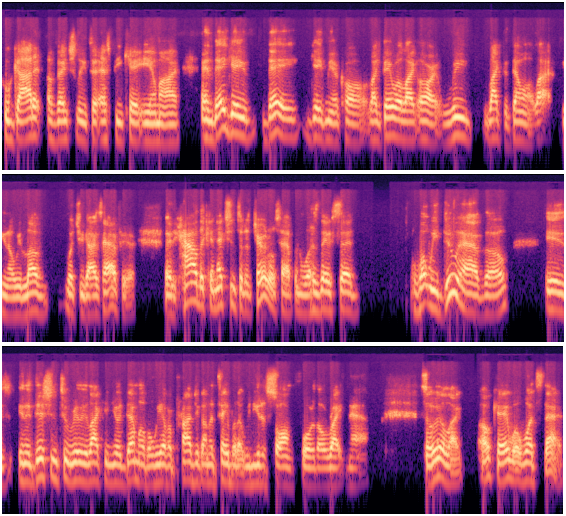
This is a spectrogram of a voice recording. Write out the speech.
who got it eventually to SBK EMI, and they gave they gave me a call. Like they were like all right we like the demo a lot. You know we love what you guys have here. And how the connection to the turtles happened was they said what we do have though is in addition to really liking your demo but we have a project on the table that we need a song for though right now. So we were like okay well what's that?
